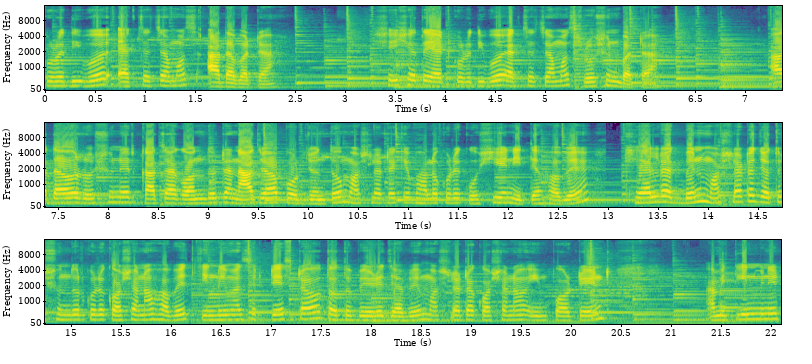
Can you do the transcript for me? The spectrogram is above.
করে দিব এক চা চামচ আদা বাটা। সেই সাথে অ্যাড করে দিব এক চা চামচ রসুন বাটা। আদা ও রসুনের কাঁচা গন্ধটা না যাওয়া পর্যন্ত মশলাটাকে ভালো করে কষিয়ে নিতে হবে। খেয়াল রাখবেন, মশলাটা যত সুন্দর করে কষানো হবে, চিংড়ি মাছের টেস্টটাও তত বেড়ে যাবে। মশলাটা কষানো ইম্পর্টেন্ট আমি তিন মিনিট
